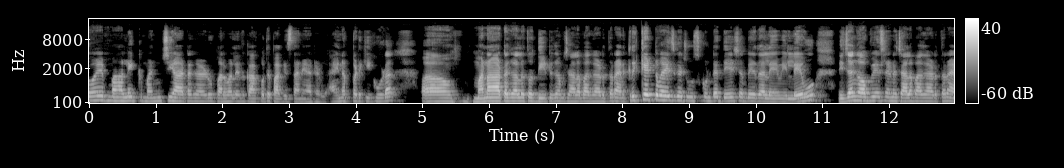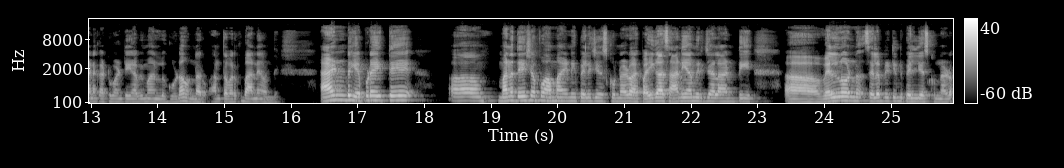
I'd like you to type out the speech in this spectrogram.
షోయబ్ మాలిక్ మంచి ఆటగాడు పర్వాలేదు కాకపోతే పాకిస్తానీ ఆటగాడు అయినప్పటికీ కూడా మన ఆటగాళ్ళతో ధీటుగా చాలా బాగా ఆడతారు. ఆయన క్రికెట్ వైజ్గా చూసుకుంటే దేశ భేదాలు ఏమీ లేవు. నిజంగా ఆబ్వియస్‌లీ ఆయన చాలా బాగా ఆడతారు. ఆయనకు అటువంటి అభిమానులు కూడా ఉన్నారు. అంతవరకు బాగానే ఉంది. అండ్ ఎప్పుడైతే మన దేశపు అమ్మాయిని పెళ్ళి చేసుకున్నాడో, పైగా సానియా మిర్జా లాంటి వెల్ నోన్ సెలబ్రిటీని పెళ్ళి చేసుకున్నాడో,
